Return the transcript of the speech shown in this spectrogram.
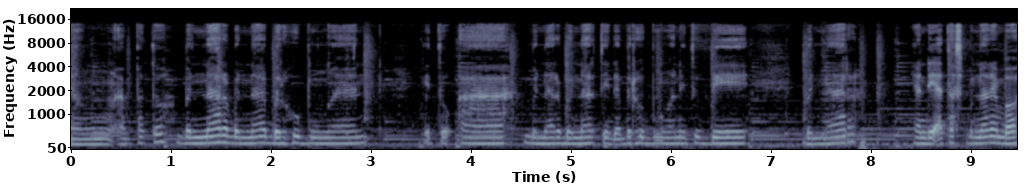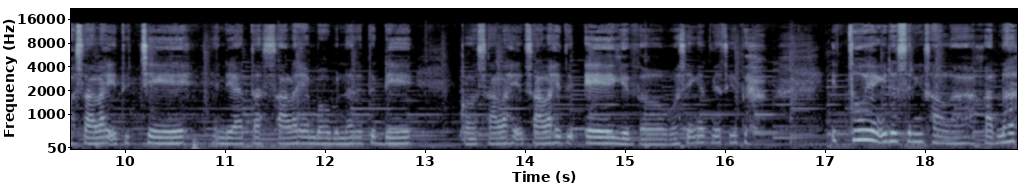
yang apa tuh benar-benar berhubungan itu A benar-benar tidak berhubungan itu B benar yang di atas benar yang bawah salah itu C yang di atas salah yang bawah benar itu D kalau salah salah itu E gitu. Masih ingat gak sih itu? Itu yang Ida sering salah karena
